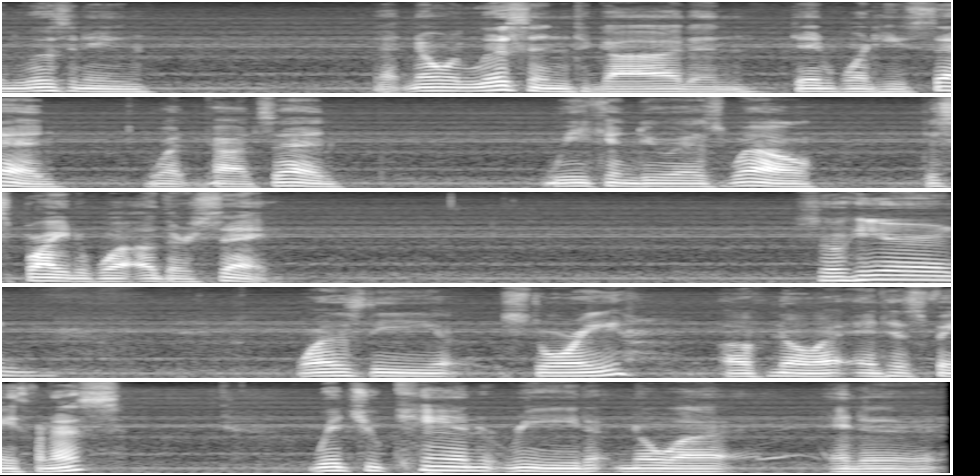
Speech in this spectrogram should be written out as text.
and listening, that Noah listened to God and did what he said, what God said, we can do as well, despite what others say. So, here was the story of Noah and his faithfulness, which you can read Noah and uh,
